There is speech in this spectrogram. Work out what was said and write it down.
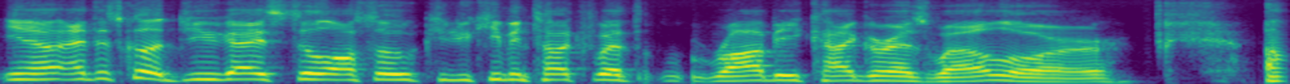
you know, at this club, do you guys still also could you keep in touch with Robby Kiger as well, or? Uh,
